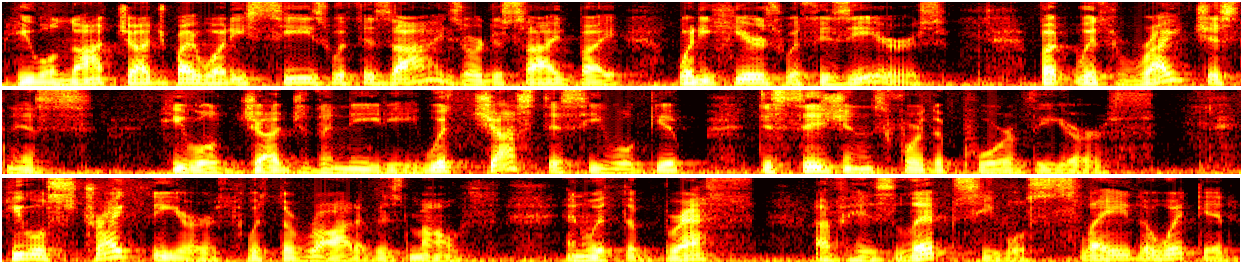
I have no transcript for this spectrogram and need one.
He will not judge by what he sees with his eyes or decide by what he hears with his ears, but with righteousness he will judge the needy. With justice, he will give decisions for the poor of the earth. He will strike the earth with the rod of his mouth, and with the breath of his lips, he will slay the wicked.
